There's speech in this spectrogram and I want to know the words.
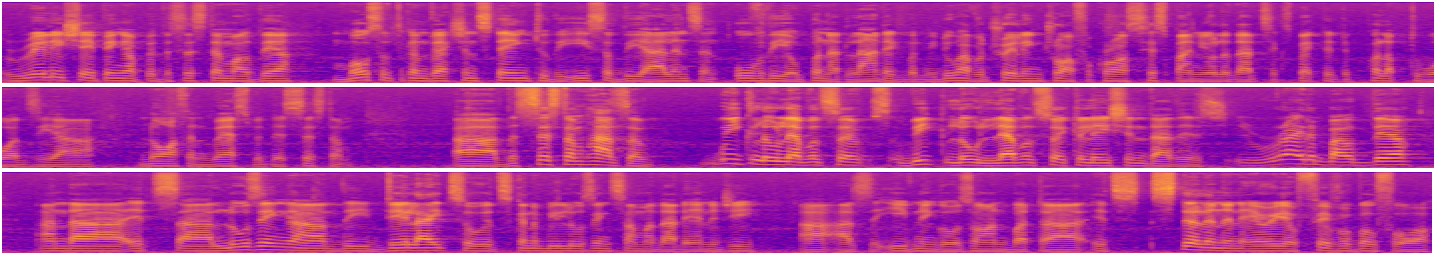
really shaping up with the system out there. Most of the convection staying to the east of the islands and over the open Atlantic, but we do have a trailing trough across Hispaniola that's expected to pull up towards the uh, north and west with this system. Uh, the system has a weak low level weak low level circulation that is right about there and uh, it's uh, losing uh, the daylight so it's going to be losing some of that energy as the evening goes on. But it's still in an area favorable for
